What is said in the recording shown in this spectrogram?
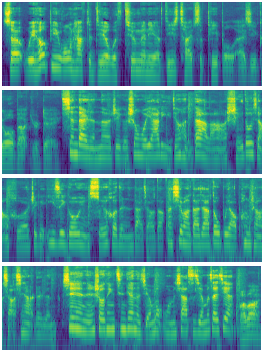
So we hope you won't have to deal with too many of these types of people as you go about your day. 现代人呢，这个生活压力已经很大了啊，谁都想和这个 easy going 随 和的人打交道，那希望大家都不要碰上小心眼的人。谢谢您收听今天的节目，我们下次节目再见。拜拜。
